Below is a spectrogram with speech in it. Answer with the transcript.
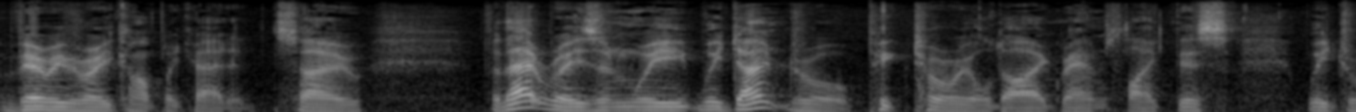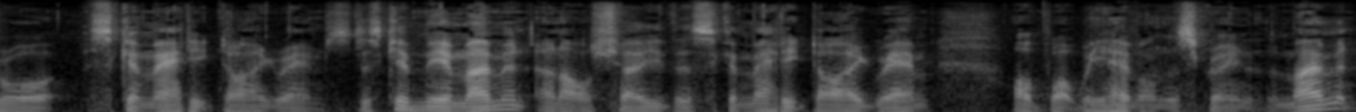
very, very complicated. So for that reason, we, we don't draw pictorial diagrams like this, we draw schematic diagrams. Just give me a moment and I'll show you the schematic diagram of what we have on the screen at the moment,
